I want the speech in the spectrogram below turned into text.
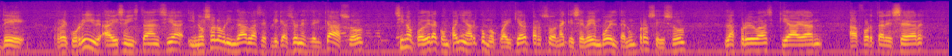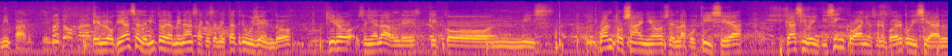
de recurrir a esa instancia y no solo brindar las explicaciones del caso, sino poder acompañar, como cualquier persona que se ve envuelta en un proceso, las pruebas que hagan a fortalecer mi parte. En lo que hace al delito de amenaza que se me está atribuyendo, quiero señalarles que con mis cuantos años en la justicia, casi 25 años en el Poder Judicial,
